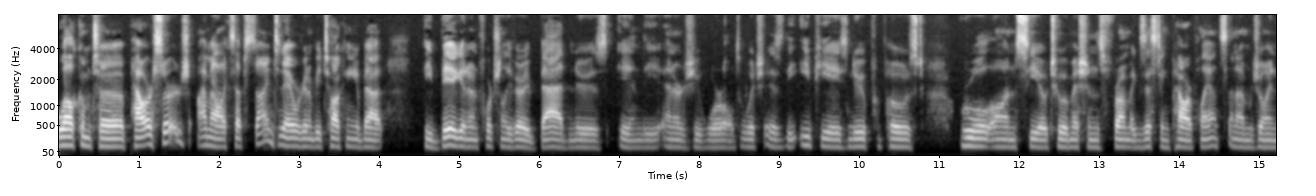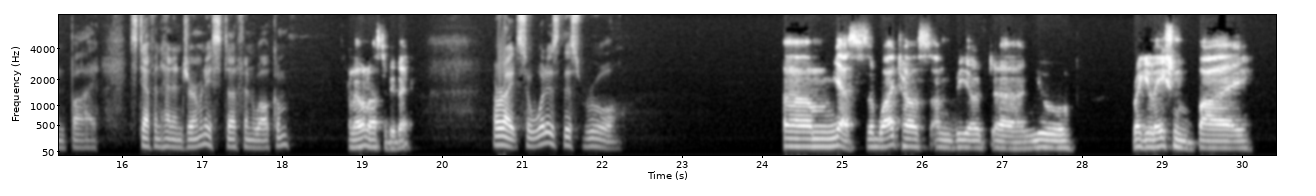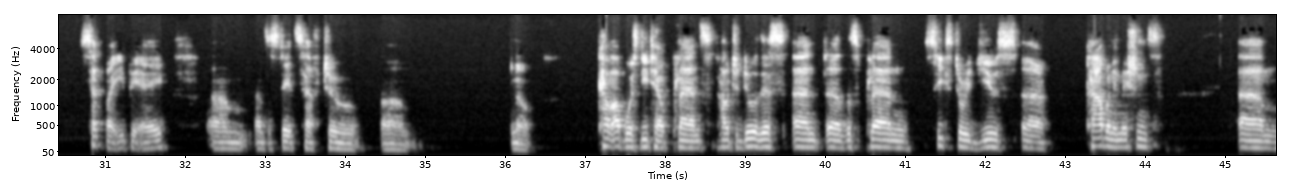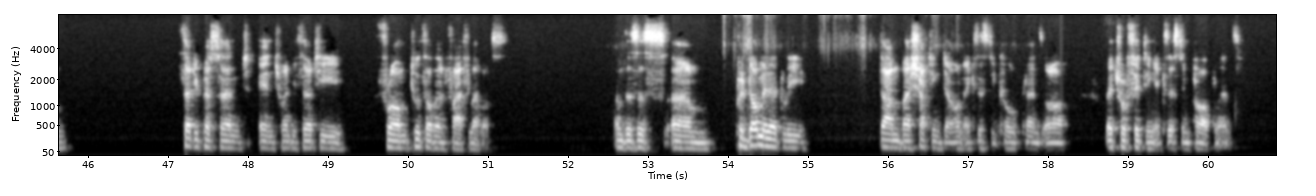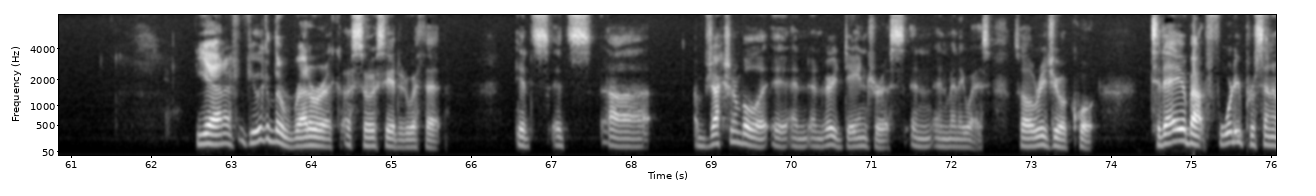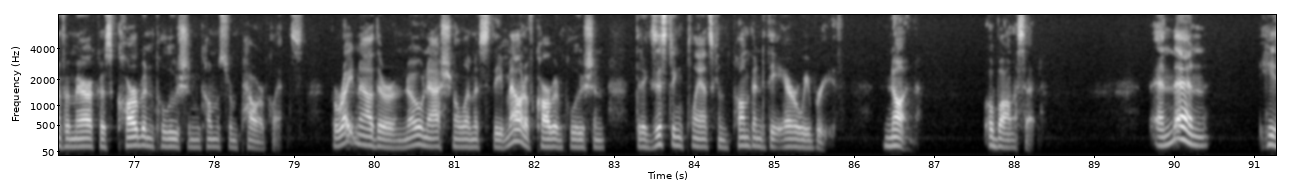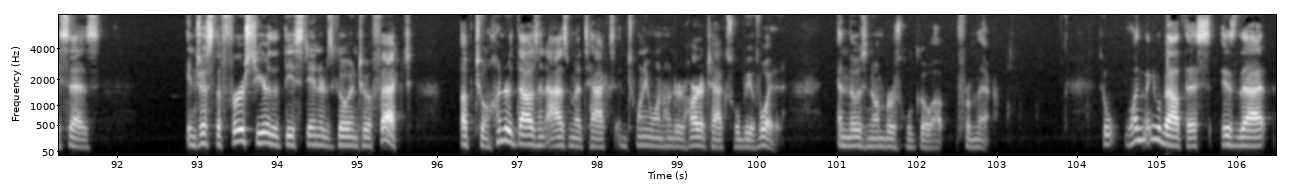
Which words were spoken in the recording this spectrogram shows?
Welcome to Power Surge. I'm Alex Epstein. Today we're going to be talking about the big and unfortunately very bad news in the energy world, which is the EPA's new proposed rule on CO2 emissions from existing power plants. And I'm joined by Stefan Henn in Germany. Stefan, welcome. Hello, nice to be back. All right, so what is this rule? Um, yes, the White House unveiled a new regulation by set by EPA, um, and the states have to, um, you know, come up with detailed plans how to do this. And uh, this plan seeks to reduce uh, carbon emissions um, 30% in 2030 from 2005 levels. And this is um, predominantly done by shutting down existing coal plants or retrofitting existing power plants. Yeah, and if you look at the rhetoric associated with it, it's it's uh, objectionable and, and very dangerous in, in many ways. So I'll read you a quote. Today, about 40% of America's carbon pollution comes from power plants. But right now, there are no national limits to the amount of carbon pollution that existing plants can pump into the air we breathe. None, Obama said. And then he says, in just the first year that these standards go into effect, up to 100,000 asthma attacks and 2,100 heart attacks will be avoided. And those numbers will go up from there. So, one thing about this is that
